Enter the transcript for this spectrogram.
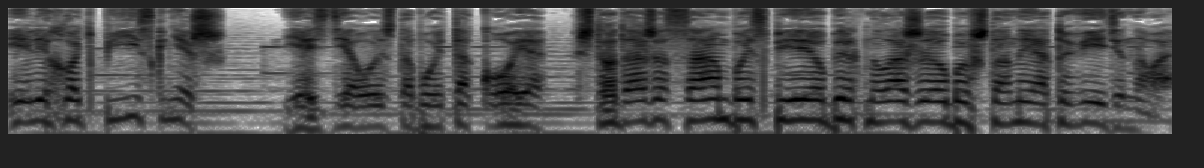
или хоть пискнешь, я сделаю с тобой такое, что даже сам бы Спилберг наложил бы в штаны от увиденного.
